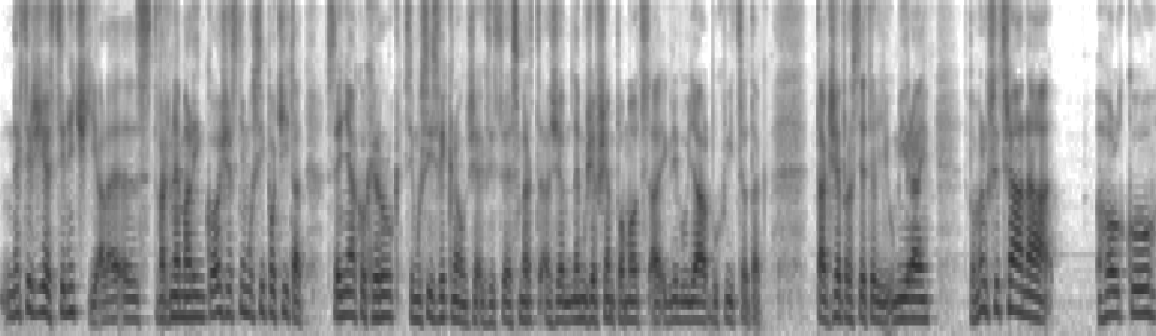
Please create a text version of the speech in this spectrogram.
nechci říct, že je cyničtí, ale eh, stvrdne malinko, že s tím musí počítat. Stejně jako chirurg si musí zvyknout, že existuje smrt a že nemůže všem pomoct a i kdyby udělal Bůh ví co, tak takže prostě ty lidi umírají. Vzpomenu si třeba na holku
